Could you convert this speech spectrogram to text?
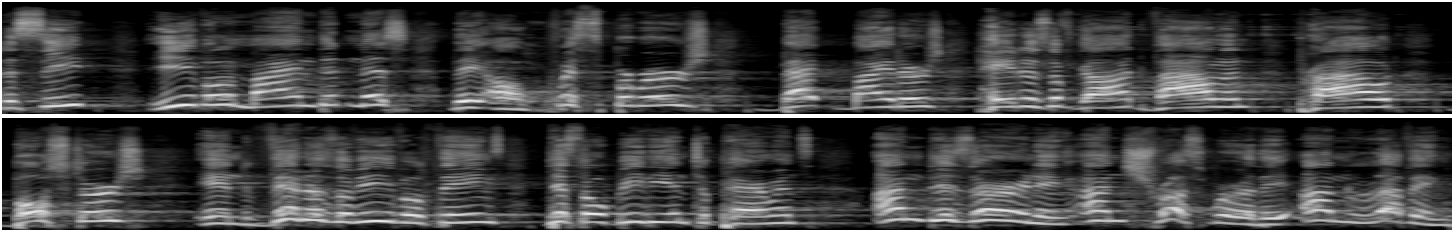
deceit, evil mindedness. They are whisperers, backbiters, haters of God, violent, proud, boasters, inventors of evil things, disobedient to parents, undiscerning, untrustworthy, unloving,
